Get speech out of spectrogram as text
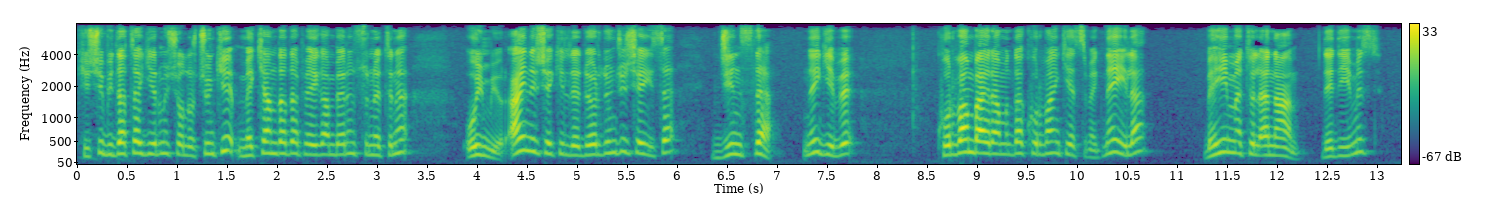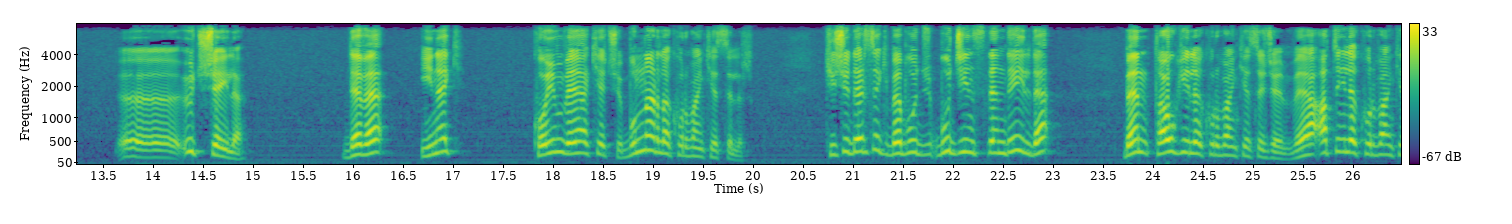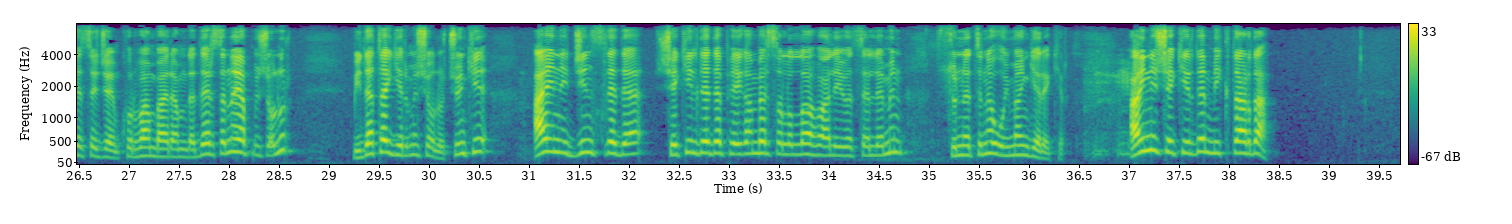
Kişi bidata girmiş olur. Çünkü mekanda da peygamberin sünnetine uymuyor. Aynı şekilde dördüncü şey ise cinste. Ne gibi? Kurban bayramında kurban kesmek. Ne ile? Behimetül en'am dediğimiz e, üç şeyle. Deve, inek, koyun veya keçi. Bunlarla kurban kesilir. Kişi derse ki bu, bu cinsten değil de ben tavuk ile kurban keseceğim veya at ile kurban keseceğim kurban bayramında derse ne yapmış olur? Bidata girmiş olur. Çünkü aynı cinsle de şekilde de Peygamber sallallahu aleyhi ve sellemin sünnetine uyman gerekir. Aynı şekilde miktarda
